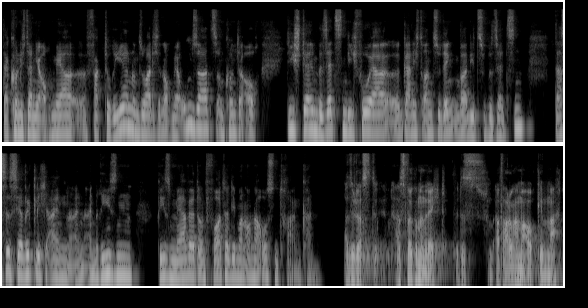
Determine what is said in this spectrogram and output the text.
Da konnte ich dann ja auch mehr äh, faktorieren und so hatte ich dann auch mehr Umsatz und konnte auch die Stellen besetzen, die ich vorher äh, gar nicht dran zu denken war, die zu besetzen. Das ist ja wirklich ein, ein, ein riesen, riesen Mehrwert und Vorteil, den man auch nach außen tragen kann. Also du hast, hast vollkommen recht. Das Erfahrung haben wir auch gemacht.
